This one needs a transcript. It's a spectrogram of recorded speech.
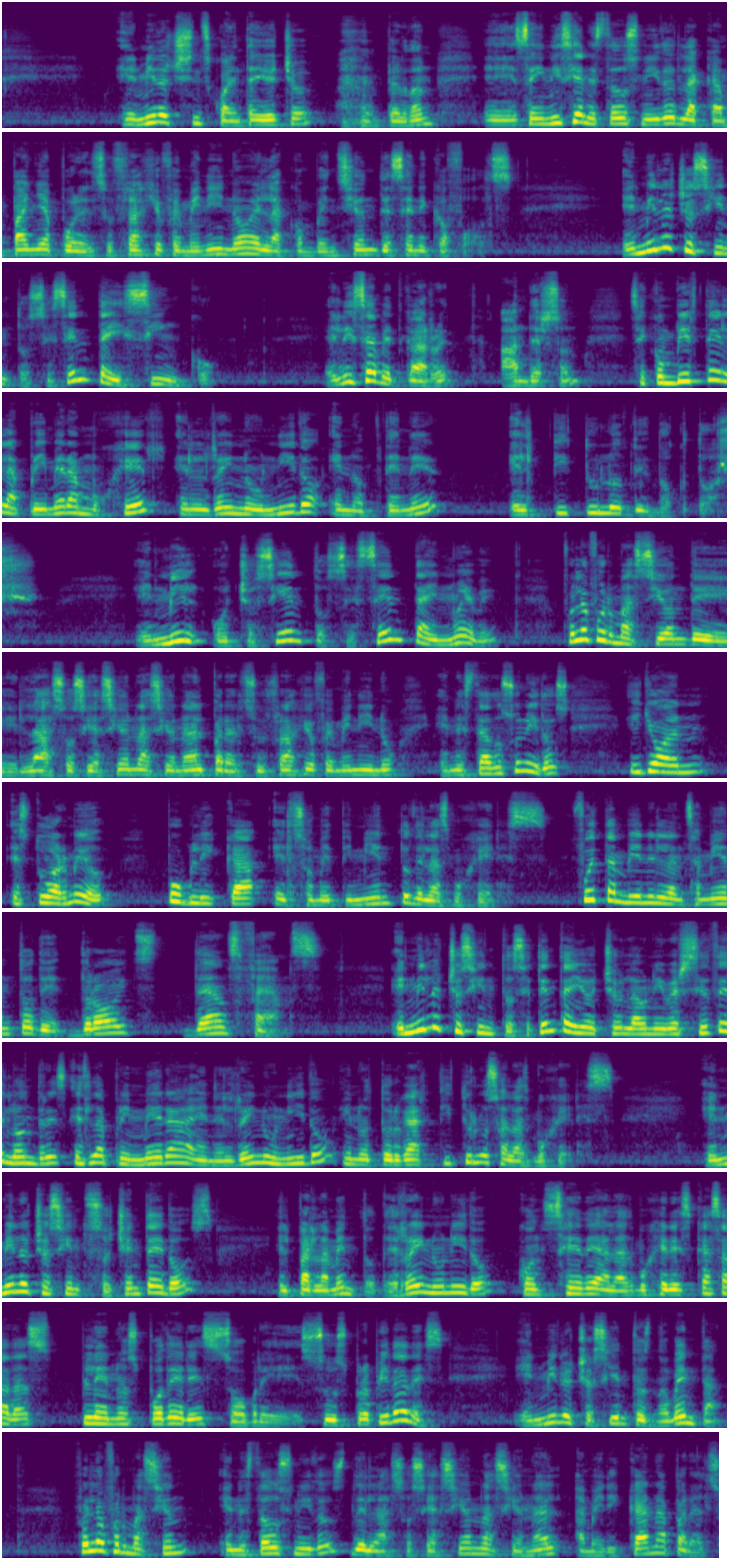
en 1848, perdón, eh, se inicia en Estados Unidos la campaña por el sufragio femenino en la Convención de Seneca Falls. En 1865, Elizabeth Garrett Anderson se convierte en la primera mujer en el Reino Unido en obtener el título de doctor. En 1869 fue la formación de la Asociación Nacional para el Sufragio Femenino en Estados Unidos y Joan Stuart Mill publica El sometimiento de las mujeres. Fue también el lanzamiento de Droids Dance Femmes. En 1878, la Universidad de Londres es la primera en el Reino Unido en otorgar títulos a las mujeres. En 1882, el Parlamento de Reino Unido concede a las mujeres casadas plenos poderes sobre sus propiedades. En 1890, fue la formación en Estados Unidos de la Asociación Nacional Americana para el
